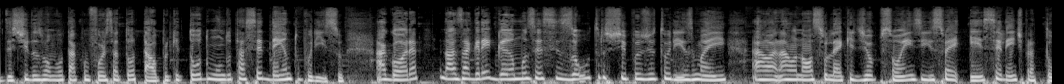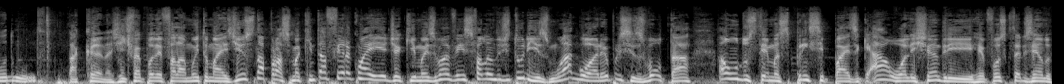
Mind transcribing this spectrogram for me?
destinos vão voltar com força total, porque todo mundo está sedento por isso. Agora, nós agregamos esses outros tipos de turismo aí ao, nosso leque de opções e isso é excelente para todo mundo. Bacana. A gente vai poder falar muito mais disso na próxima quinta-feira com a Ed aqui, mais uma vez, falando de turismo. Agora eu preciso voltar a um dos temas principais aqui. Ah, o Alexandre Refosco está dizendo:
